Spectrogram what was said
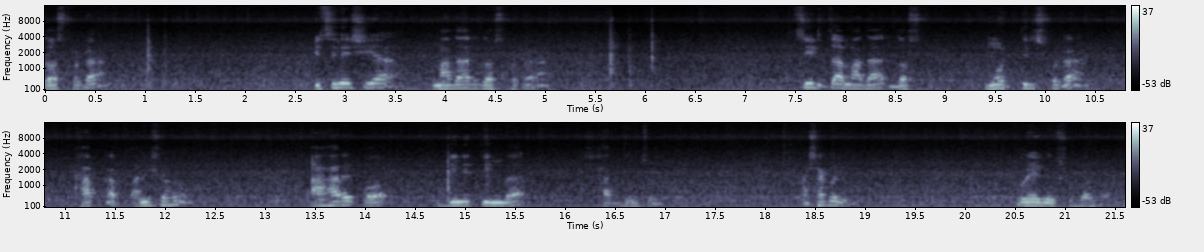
দশ ফোঁটা। ইসিনেশিয়া, মাদার, দশ ফোঁটা। চিরতা, মাদার, দশ ফোঁটা। মোট তিরিশ ফোঁটা। হাফ কাপ পানি সহ আহারের পর দিনে তিনবার, সাত দিন চলবে। আশা করি প্রয়োগের সুফল পাবেন।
